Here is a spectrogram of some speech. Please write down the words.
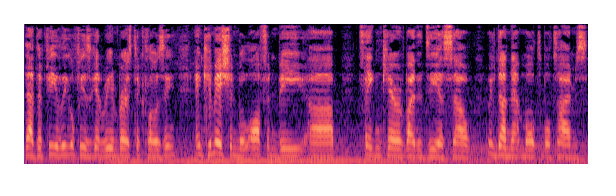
That the fee, legal fees get reimbursed at closing, and commission will often be uh, taken care of by the DSO. We've done that multiple times.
